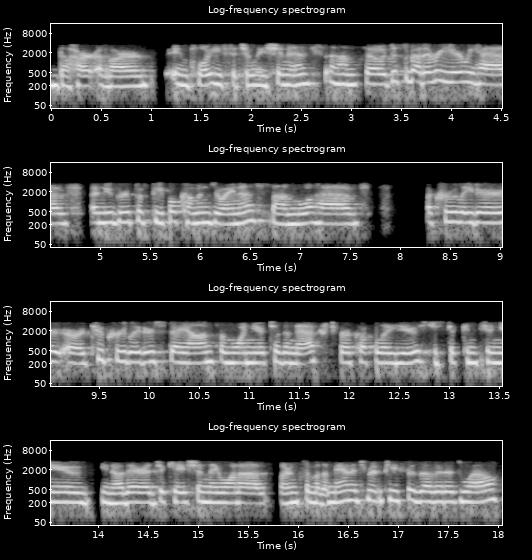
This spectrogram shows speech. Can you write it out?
the heart of our employee situation is. Um, so just about every year we have a new group of people come and join us. Um, we'll have a crew leader or two crew leaders stay on from one year to the next for a couple of years just to continue, you know, their education. They want to learn some of the management pieces of it as well.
